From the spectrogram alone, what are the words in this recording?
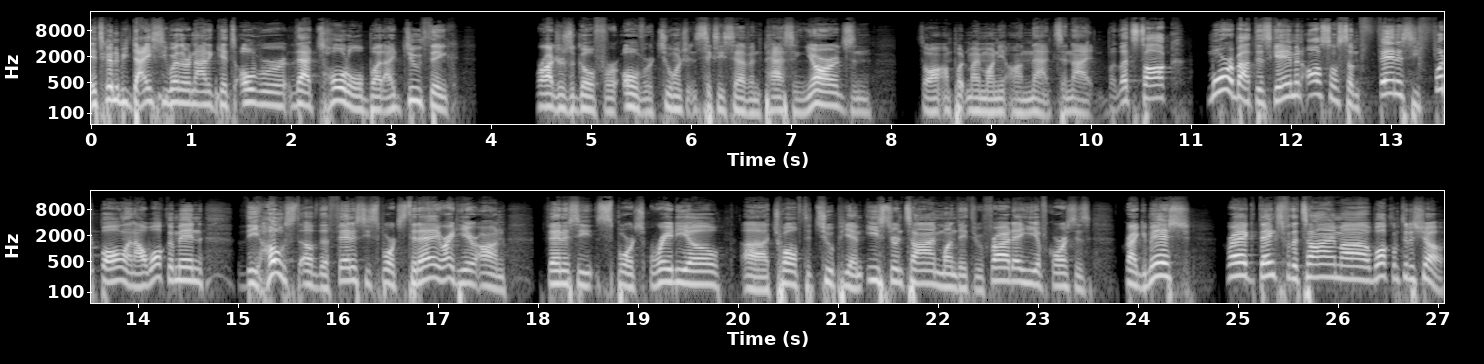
it's going to be dicey whether or not it gets over that total, but I do think Rodgers will go for over 267 passing yards, and so I'm putting my money on that tonight. But let's talk more about this game and also some fantasy football, and I'll welcome in the host of the Fantasy Sports Today right here on Fantasy Sports Radio, uh, 12 to 2 p.m. Eastern Time, Monday through Friday. He, of course, is Craig Mish. Greg, thanks for the time. Uh, welcome to the show.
